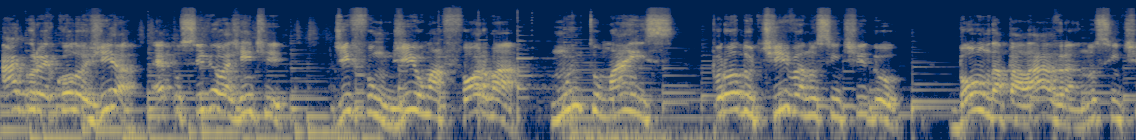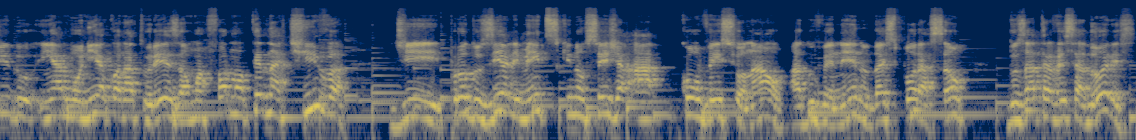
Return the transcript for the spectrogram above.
Agroecologia é possível a gente difundir uma forma muito mais produtiva no sentido bom da palavra, no sentido em harmonia com a natureza, uma forma alternativa de produzir alimentos que não seja a convencional, a do veneno, da exploração dos atravessadores?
